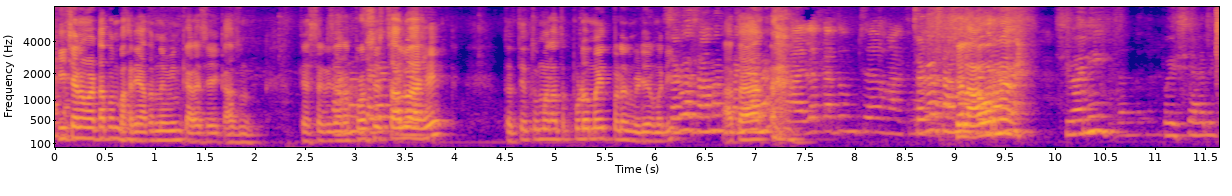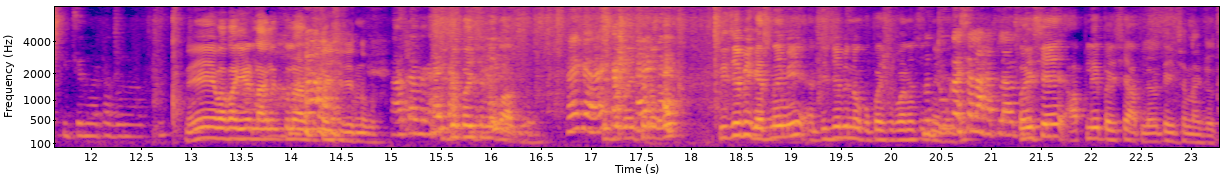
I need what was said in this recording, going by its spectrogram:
किचन वाटा पण भारी आता नवीन करायचं आहे एक अजून. त्यासाठी जरा प्रोसेस चालू आहे. तर ते तुम्हाला आता पुढे माहीत पडेल व्हिडिओमध्ये आता आणा. झालं का तुमचं? माझं- सगळं सामान चल, आवर ना. शिवानी पैसे आले किचन वाटा बनवा ए बाबा येड लागले तुला. पैसे देत नको. आता बघ? पैसे नको आपल्याला. का? का? पैसे नको? तिचे बी घेत नाही मी आणि तिचे बी नको पैसे कोणाचेच मग नाही तू घ्यायचे. कशाला हात लावतो पैसे आपले पैसे आपल्याला टेन्शन नाही घेतो.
